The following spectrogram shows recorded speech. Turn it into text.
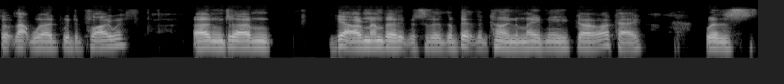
that, that, word would apply with and um, yeah i remember it was the, the bit that kind of made me go okay was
